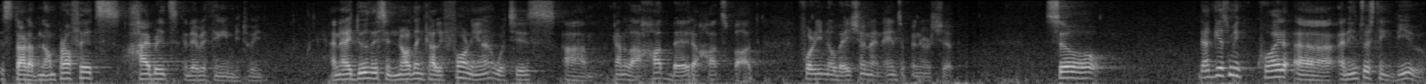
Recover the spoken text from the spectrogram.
startup nonprofits, hybrids, and everything in between. And I do this in Northern California, which is um, kind of a hotbed, a hotspot for innovation and entrepreneurship. So that gives me quite uh, an interesting view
